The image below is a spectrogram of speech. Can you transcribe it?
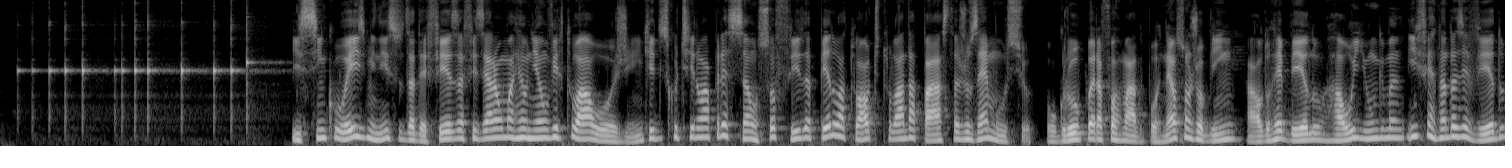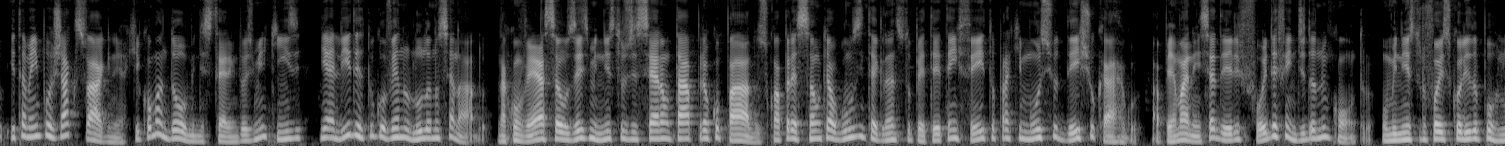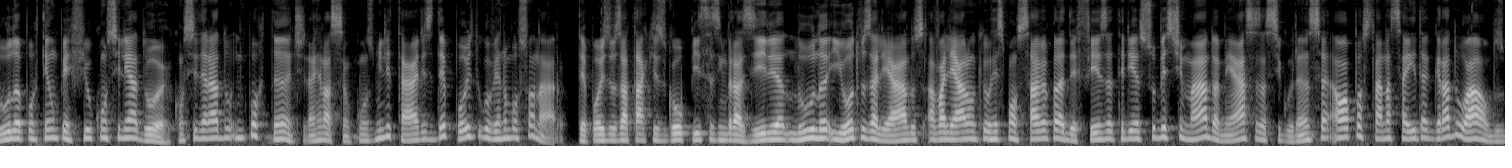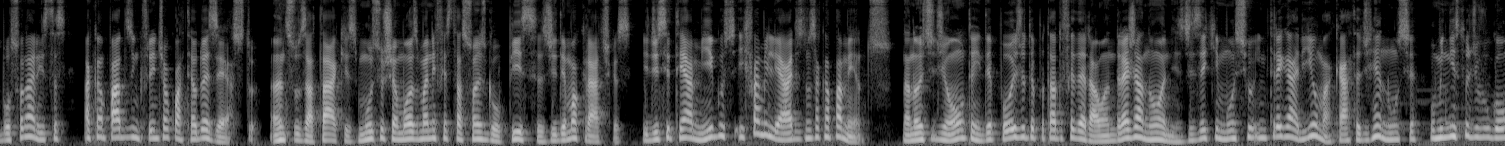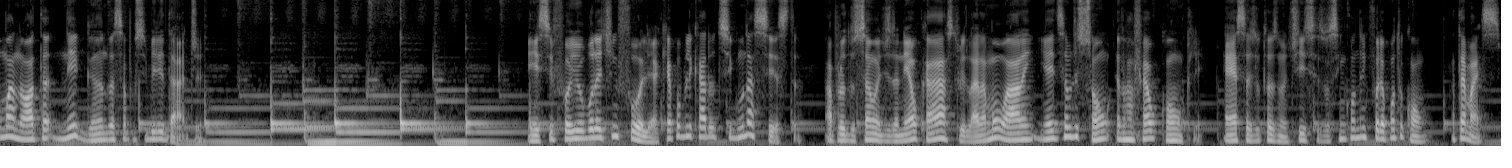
e cinco ex-ministros da Defesa fizeram uma reunião virtual hoje, em que discutiram a pressão sofrida pelo atual titular da pasta, José Múcio. O grupo era formado por Nelson Jobim, Aldo Rebelo, Raul Jungmann e Fernando Azevedo, e também por Jacques Wagner, que comandou o ministério em 2015 e é líder do governo Lula no Senado. Na conversa, os ex-ministros disseram estar preocupados com a pressão que alguns integrantes do PT têm feito para que Múcio deixe o cargo. A permanência dele foi defendida no encontro. O ministro foi escolhido por Lula por ter um perfil conciliador, considerado importante importante na relação com os militares depois do governo Bolsonaro. Depois dos ataques golpistas em Brasília, Lula e outros aliados avaliaram que o responsável pela defesa teria subestimado ameaças à segurança ao apostar na saída gradual dos bolsonaristas acampados em frente ao quartel do Exército. Antes dos ataques, Múcio chamou as manifestações golpistas de democráticas e disse ter amigos e familiares nos acampamentos. Na noite de ontem, depois do deputado federal André Janones dizer que Múcio entregaria uma carta de renúncia, o ministro divulgou uma nota negando essa possibilidade. Esse foi o Boletim Folha, que é publicado de segunda a sexta. A produção é de Daniel Castro e Laila Moalen e a edição de som é do Rafael Conkle. Essas e outras notícias você encontra em folha.com. Até mais.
